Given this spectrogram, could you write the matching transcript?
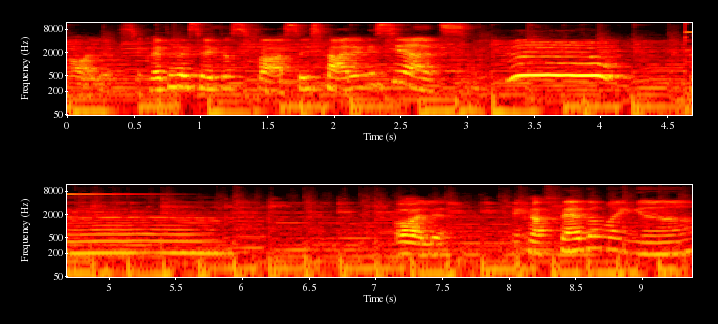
Olha, 50 receitas fáceis para iniciantes. Ah, olha, tem café da manhã.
